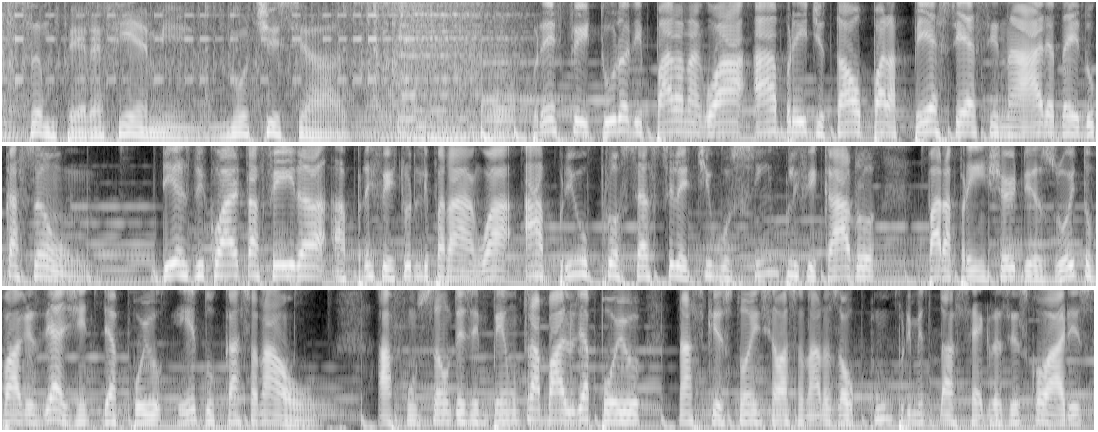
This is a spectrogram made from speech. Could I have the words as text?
Samper FM Notícias. Prefeitura de Paranaguá abre edital para PSS na área da educação. Desde quarta-feira, a Prefeitura de Paranaguá abriu o processo seletivo simplificado para preencher 18 vagas de agente de apoio educacional. A função desempenha um trabalho de apoio nas questões relacionadas ao cumprimento das regras escolares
